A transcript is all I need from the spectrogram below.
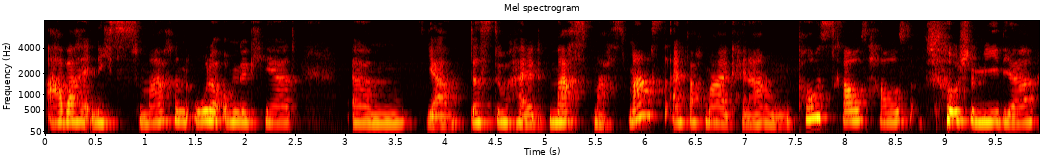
aber halt nichts zu machen oder umgekehrt ähm, ja, dass du halt machst, machst, machst, einfach mal, keine Ahnung, einen Post raushaust auf Social Media,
